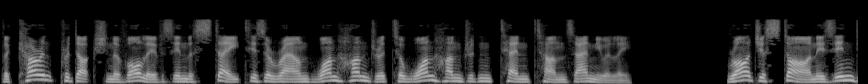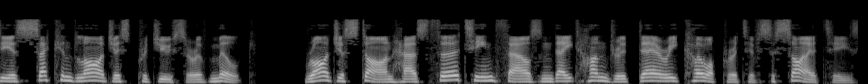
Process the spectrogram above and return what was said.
The current production of olives in the state is around 100 to 110 tons annually. Rajasthan is India's second largest producer of milk. Rajasthan has 13,800 dairy cooperative societies.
